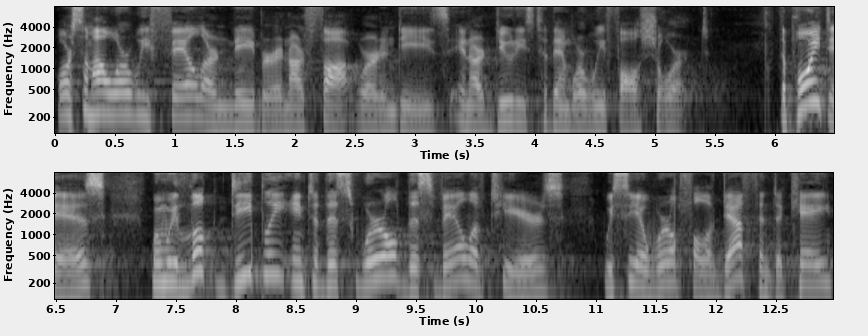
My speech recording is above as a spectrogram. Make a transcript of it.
or somehow where we fail our neighbor in our thought, word, and deeds, in our duties to them where we fall short. The point is, when we look deeply into this world, this vale of tears, we see a world full of death and decay.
